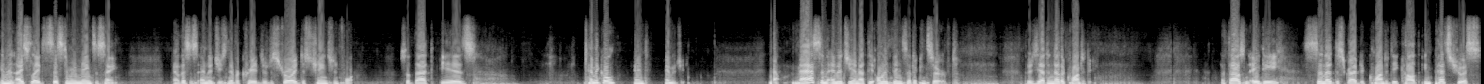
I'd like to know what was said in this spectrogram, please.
in an isolated system remains the same. Now this is energy is never created or destroyed, just changed in form. So that is chemical and energy. Now, mass and energy are not the only things that are conserved. There's yet another quantity. 1000 AD, Sina described a quantity called impetuous,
